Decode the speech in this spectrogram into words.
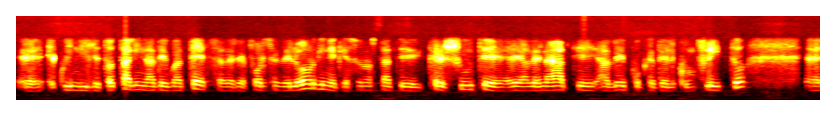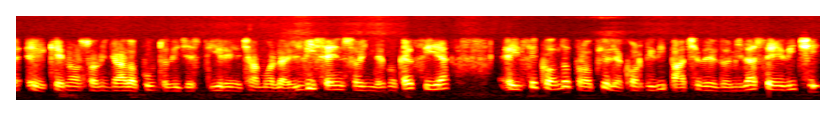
eh, e quindi le totali inadeguatezza delle forze dell'ordine che sono state cresciute e allenate all'epoca del conflitto eh, e che non sono in grado appunto di gestire diciamo, il dissenso in democrazia. E il secondo proprio gli accordi di pace del 2016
